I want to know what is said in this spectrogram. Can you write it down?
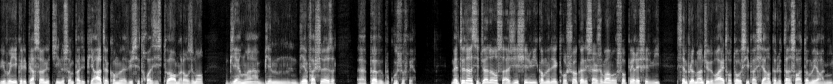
Mais vous voyez que les personnes qui ne sont pas des pirates, comme on a vu ces trois histoires malheureusement bien, bien, bien fâcheuses euh, peuvent beaucoup souffrir. Maintenant, si tu annonces agir chez lui comme un électrochoc, les changements vont s'opérer chez lui. Simplement, tu devras être toi aussi patiente. Le temps sera ton meilleur ami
